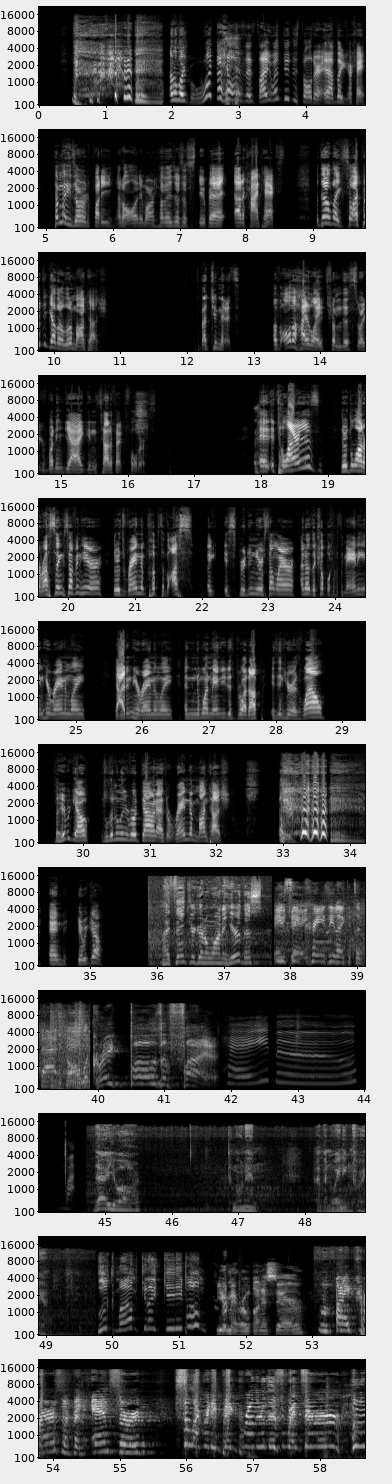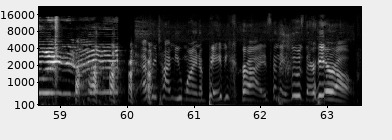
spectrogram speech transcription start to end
and I'm like, what the hell is this? I went through this folder, and I'm like, okay, some of these aren't funny at all anymore. Some of these are just stupid, out of context. But then I'm like, so I put together a little montage. It's about two minutes of all the highlights from this like running gag and sound effects folders. and it's hilarious. There's a lot of wrestling stuff in here. There's random clips of us like is in here somewhere. I know a couple clips of Mandy in here randomly, Dad in here randomly, and then the one Mandy just brought up is in here as well. So here we go. It literally wrote down as a random montage. and here we go. I think you're going to want to hear this. You say crazy like it's a bad thing. All the Great balls of fire. Hey, boo. Mwah. There you are. Come on in. I've been waiting for you. Look, Mom, can I keep him? Your marijuana, sir? My prayers have been answered. Celebrity Big Brother this winter. Every time you whine, a baby cries and they lose their hero.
